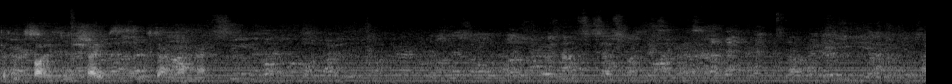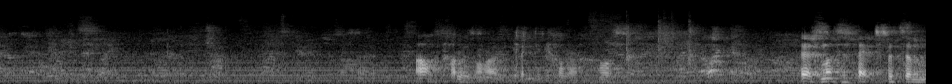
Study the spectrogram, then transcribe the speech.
different sizes and shapes, things going on there. Oh, the colours on. I clicked the colour. Yeah, it's a nice effect, but um,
